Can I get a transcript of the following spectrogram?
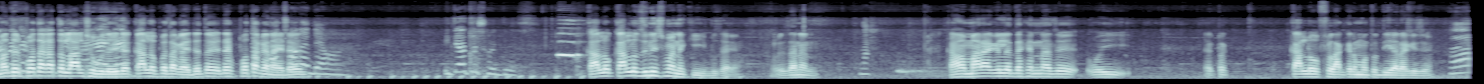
আমাদের পতাকা তো লাল সবুজ এটা কালো পতাকা এটা তো এটা পতাকা না এটা। এটা তো দিবস কালো কালো জিনিস মানে কি বুঝায়? জানেন? না। কাহা মারা গেলে দেখেন না যে ওই একটা কালো ফ্লাগের মতো দিয়ে রাখি যে। হ্যাঁ।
